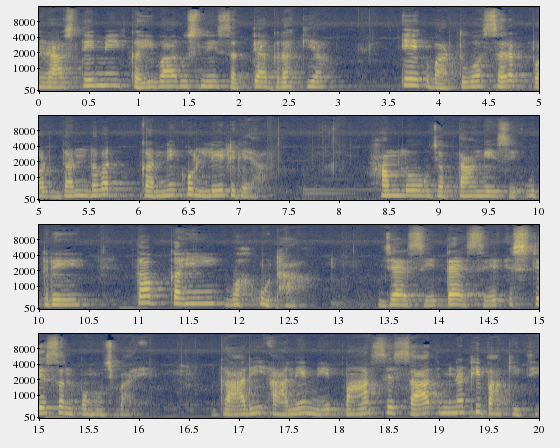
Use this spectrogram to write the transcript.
रास्ते में कई बार उसने सत्याग्रह किया। एक बार तो वह सड़क पर दंडवत करने को लेट गया। हम लोग जब तांगे से उतरे, तब कहीं वह उठा। जैसे तैसे स्टेशन पहुँच पाए। गाड़ी आने में पाँच से सात मिनट ही बाकी थे।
